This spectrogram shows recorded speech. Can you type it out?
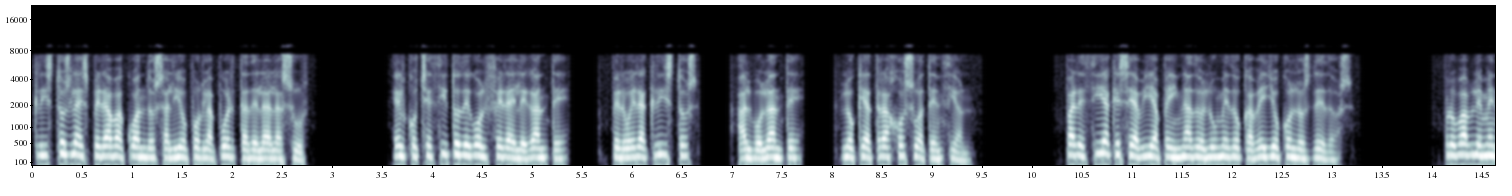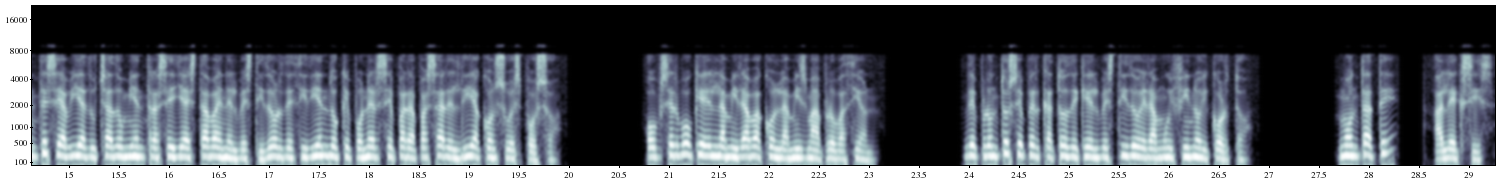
Cristos la esperaba cuando salió por la puerta del ala sur. El cochecito de golf era elegante, pero era Cristos, al volante, lo que atrajo su atención. Parecía que se había peinado el húmedo cabello con los dedos. Probablemente se había duchado mientras ella estaba en el vestidor decidiendo qué ponerse para pasar el día con su esposo. Observó que él la miraba con la misma aprobación. De pronto se percató de que el vestido era muy fino y corto. Montate, Alexis.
